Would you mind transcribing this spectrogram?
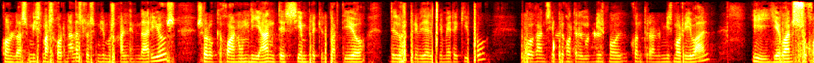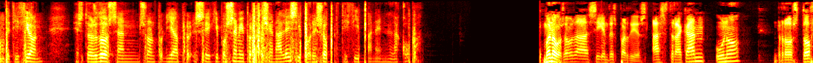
con las mismas jornadas, los mismos calendarios, solo que juegan un día antes siempre que el partido de los del primer equipo, juegan siempre contra el mismo contra el mismo rival y llevan su competición. Estos dos son, ya equipos semiprofesionales y por eso participan en la Copa. Bueno, pues vamos a los siguientes partidos. Astrakhan 1, Rostov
